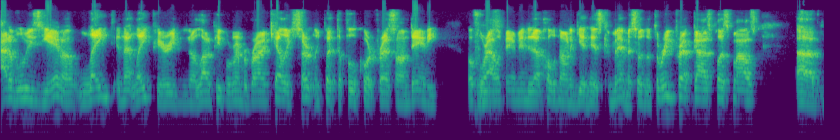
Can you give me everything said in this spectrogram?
out of Louisiana late in that late period. You know, a lot of people remember Brian Kelly certainly put the full court press on Danny before mm-hmm. Alabama ended up holding on and getting his commitment. So the three prep guys plus Miles. Uh,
